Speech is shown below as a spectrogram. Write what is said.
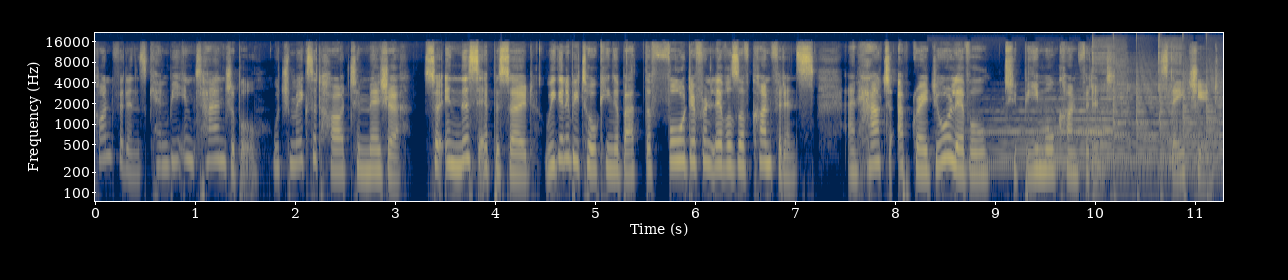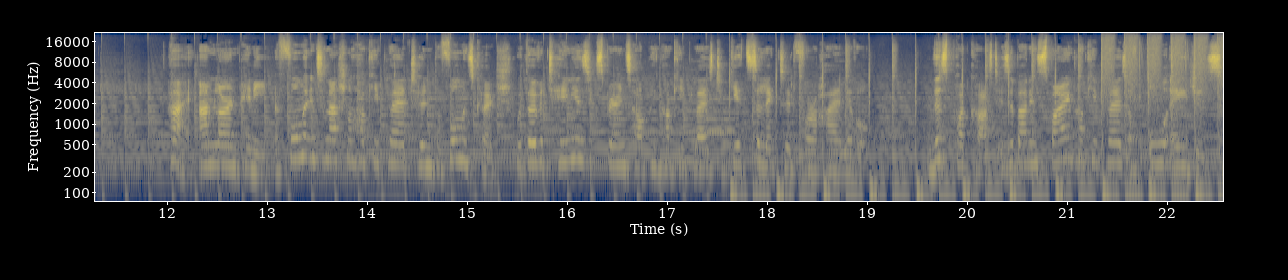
Confidence can be intangible, which makes it hard to measure. So, in this episode, we're going to be talking about the four different levels of confidence and how to upgrade your level to be more confident. Stay tuned. Hi, I'm Lauren Penny, a former international hockey player turned performance coach with over 10 years' experience helping hockey players to get selected for a higher level. This podcast is about inspiring hockey players of all ages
